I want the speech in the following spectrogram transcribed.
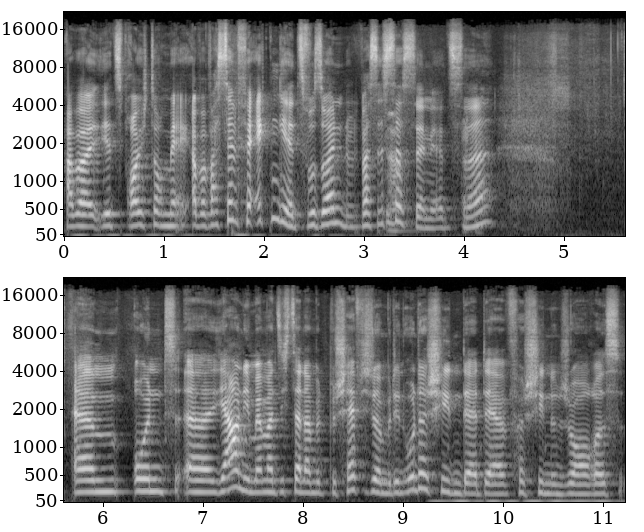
aber jetzt brauche ich doch mehr, Ecken. aber was denn für Ecken jetzt, wo sollen, was ist ja. das denn jetzt, ne? Ähm, und äh, ja, und wenn man sich dann damit beschäftigt oder mit den Unterschieden der, der verschiedenen Genres,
